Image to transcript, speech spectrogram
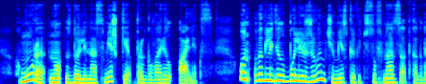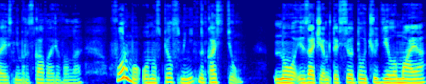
– хмуро, но с долей насмешки проговорил Алекс. Он выглядел более живым, чем несколько часов назад, когда я с ним разговаривала. Форму он успел сменить на костюм. «Ну и зачем ты все это учудила, Майя?»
